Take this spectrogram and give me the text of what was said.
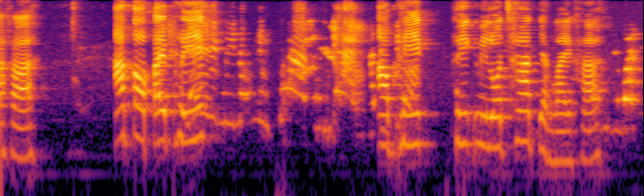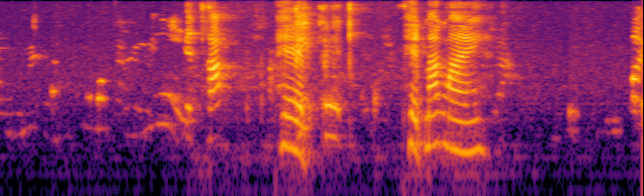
นะคะอะต่อไปพริกมีน้องหนึ่งป้าเป็นญาติ อะพริกพริกมีรสชาติอย่างไรคะเด็ดครับเผ็ดเผ็ดมากไหมอร่อย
